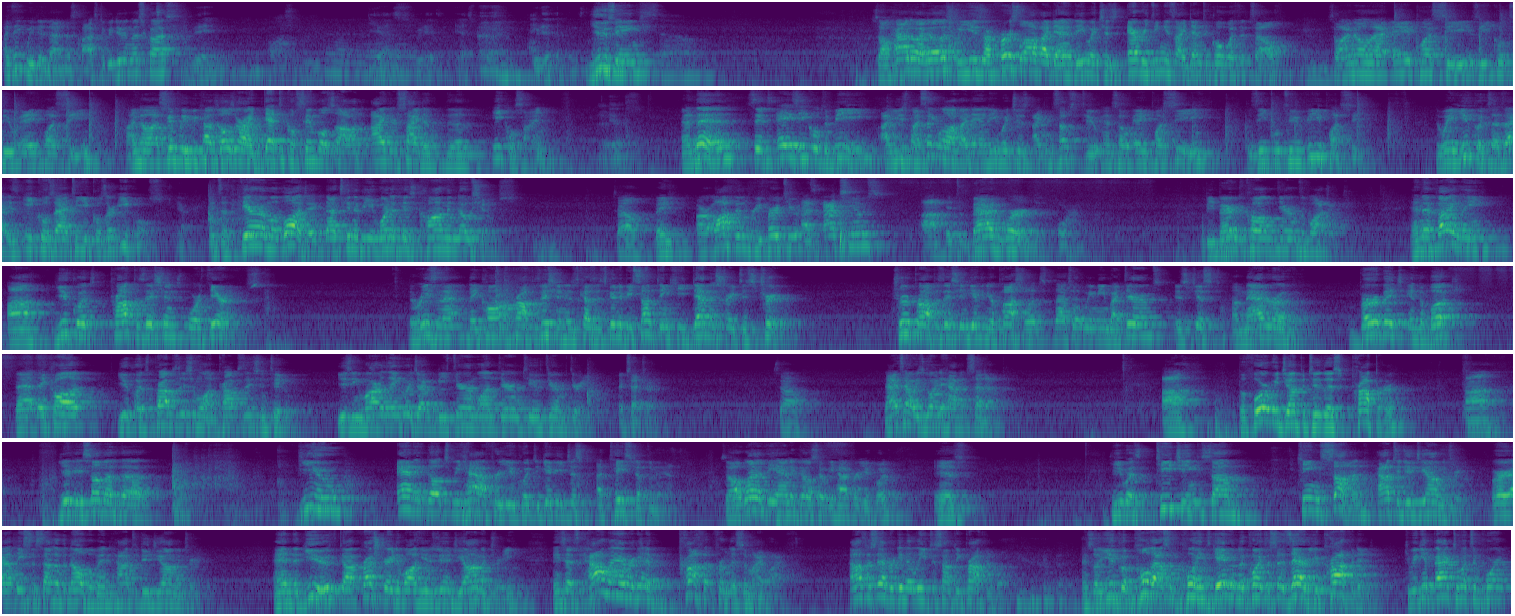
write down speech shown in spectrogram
I think we did that in this class. Did we do it in this class? We did. Possibly. Yes, we did. Yes, we did that. Using So, So how do I know this? We use our first law of identity, which is everything is identical with itself. So I know that A plus C is equal to A plus C. I know that simply because those are identical symbols on either side of the equal sign. Yes. And then, since A is equal to B, I use my second law of identity, which is I can substitute, and so A plus C is equal to B plus C. The way Euclid says that is equals add to equals or equals. Yeah. It's a theorem of logic. That's going to be one of his common notions. So they are often referred to as axioms. Uh, it's a bad word for them. Be better to call them theorems of logic. And then finally, uh, Euclid's propositions or theorems. The reason that they call it a proposition is because it's going to be something he demonstrates is true. True proposition given your postulates, that's what we mean by theorems. It's just a matter of verbiage in the book that they call it Euclid's proposition 1, proposition 2. Using modern language, that would be theorem 1, theorem 2, theorem 3, etc. So that's how he's going to have it set up. Uh, before we jump into this proper, uh, give you some of the few anecdotes we have for Euclid to give you just a taste of the man. So one of the anecdotes that we have for Euclid is he was teaching some king's son how to do geometry, or at least the son of a nobleman how to do geometry. And the youth got frustrated while he was doing geometry, and he says, How am I ever going to profit from this in my life? How's this ever going to lead to something profitable? And so Euclid pulled out some coins, gave him the coins, and says, There, you profited. Can we get back to what's important?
